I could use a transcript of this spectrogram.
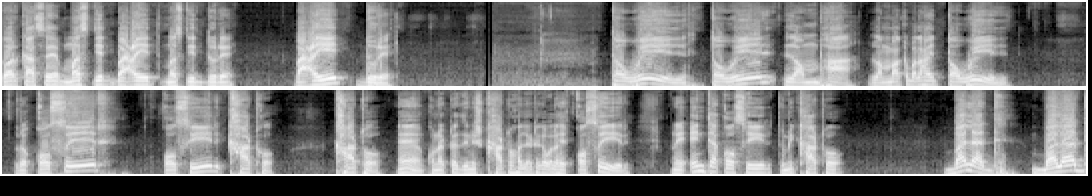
ঘর কাছে, মসজিদ বাঈদ, মসজিদ দূরে, বাঈদ দূরে। তউইল তউইল লম্বা, লম্বাকে বলা হয় তউইল কসির কসির খাটো খাটো হ্যাঁ কোন একটা জিনিস খাটো হলে এটাকে বলা হয় কসির। মানে এনটা কসির, তুমি খাটো। বালাদ বালাদ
